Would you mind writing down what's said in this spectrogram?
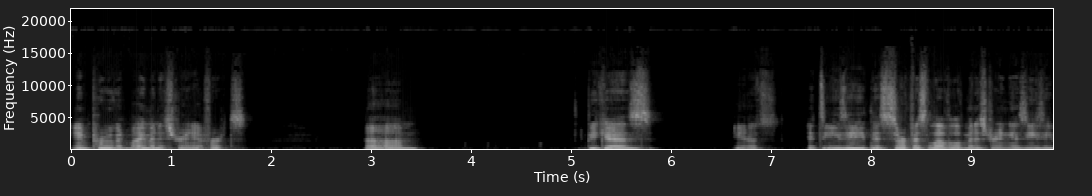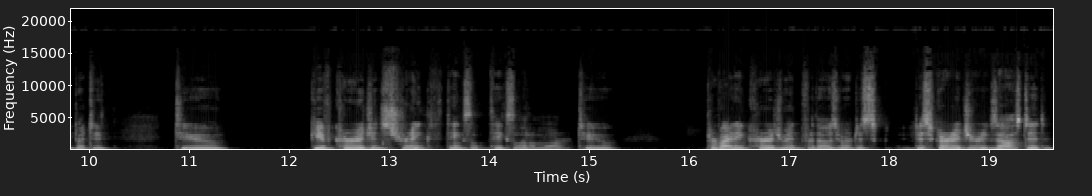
improve in my ministering efforts. Um, because you know it's it's easy. The surface level of ministering is easy, but to to give courage and strength takes takes a little more. To provide encouragement for those who are dis- discouraged or exhausted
